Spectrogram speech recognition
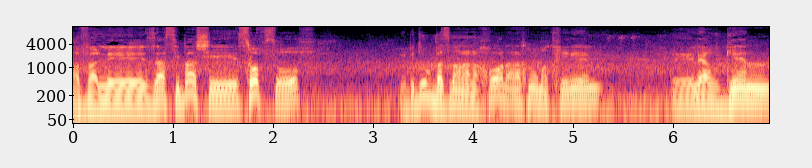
אבל uh, זה הסיבה שסוף סוף, ובדיוק בזמן הנכון, אנחנו מתחילים uh, לארגן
